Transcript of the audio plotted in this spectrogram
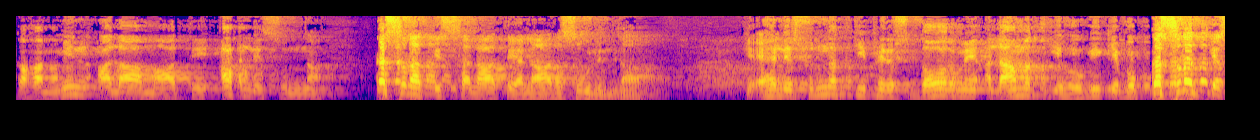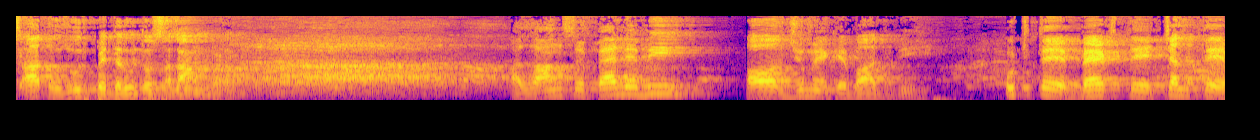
کہا، من علامات اہل سننا کسرت الصلاۃ علی رسول اللہ۔ کہ اہل سنت کی پھر اس دور میں علامت یہ ہوگی کہ وہ کسرت کے ساتھ حضور پہ درود و سلام پڑھے اذان سے پہلے بھی اور جمعے کے بعد بھی۔ اٹھتے، بیٹھتے، چلتے،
